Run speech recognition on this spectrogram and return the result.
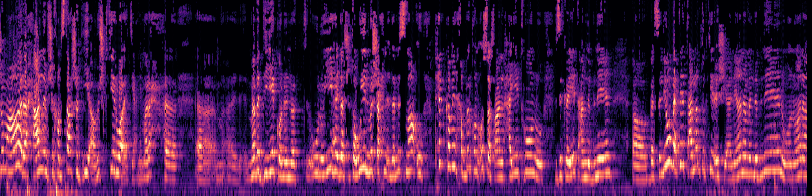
جمعة رح أعلم شي 15 دقيقة مش كتير وقت يعني ما رح آه، آه، ما بدي إياكم إنه تقولوا يي هيدا شي طويل مش رح نقدر نسمع. وبحب كمان خبركم قصص عن الحياة هون وذكريات عن لبنان. آه، بس اليوم بعتقد تعلمتوا كتير اشياء يعني أنا من لبنان وإنه أنا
